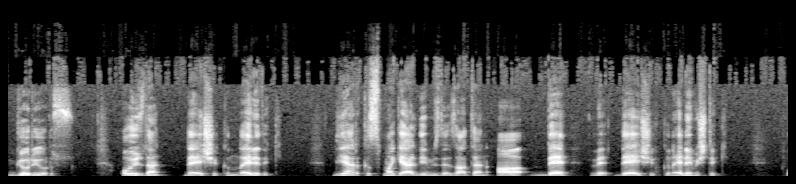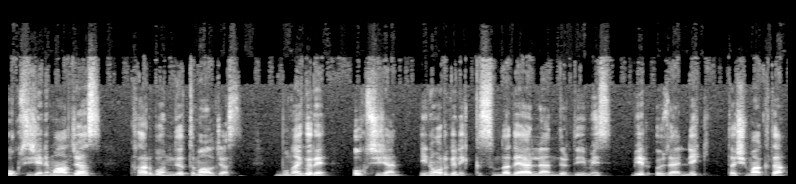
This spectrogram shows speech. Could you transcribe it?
görüyoruz. O yüzden D şıkkını da eledik. Diğer kısma geldiğimizde zaten A, B ve D şıkkını elemiştik. Oksijeni mi alacağız, karbonhidratı mı alacağız? Buna göre oksijen inorganik kısımda değerlendirdiğimiz bir özellik taşımakta.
